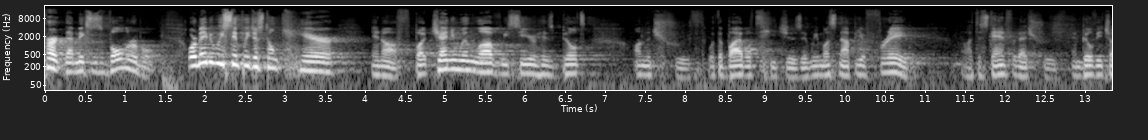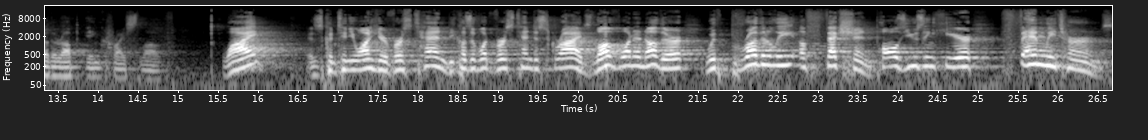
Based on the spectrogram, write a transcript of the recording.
hurt, that makes us vulnerable. Or maybe we simply just don't care enough. But genuine love, we see here, is built on the truth, what the Bible teaches, and we must not be afraid uh, to stand for that truth and build each other up in Christ's love. Why? Let's continue on here. Verse 10, because of what verse 10 describes. Love one another with brotherly affection. Paul's using here family terms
